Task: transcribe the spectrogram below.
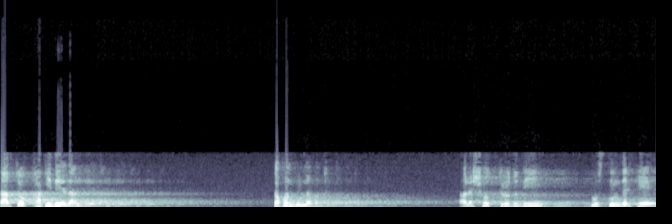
তার চোখ ফাঁকি দিয়ে যান, তখন ভিন্ন কথা। তাহলে শত্রু যদি মুসলিমদেরকে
